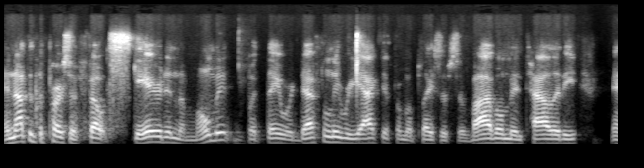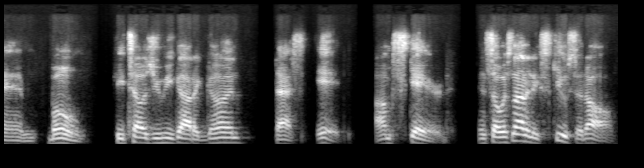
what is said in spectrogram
And not that the person felt scared in the moment, but they were definitely reacted from a place of survival mentality. And boom, he tells you he got a gun. That's it. I'm scared. And so it's not an excuse at all.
